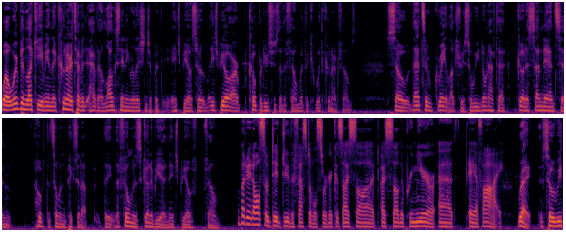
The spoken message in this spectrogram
Well, we've been lucky. I mean, the Kunhardts have a, have a long-standing relationship with HBO. So HBO are co-producers of the film with the with Kunhardt Films. So that's a great luxury. So we don't have to go to Sundance and hope that someone picks it up. The the film is going to be an HBO film. But it also did do the festival circuit because I saw it. I saw the premiere at AFI. Right. So we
